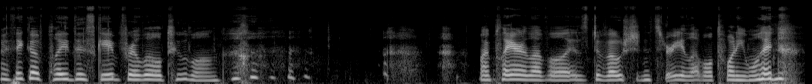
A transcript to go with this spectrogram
I think I've played this game for a little too long. My player level is Devotion 3, level 21.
